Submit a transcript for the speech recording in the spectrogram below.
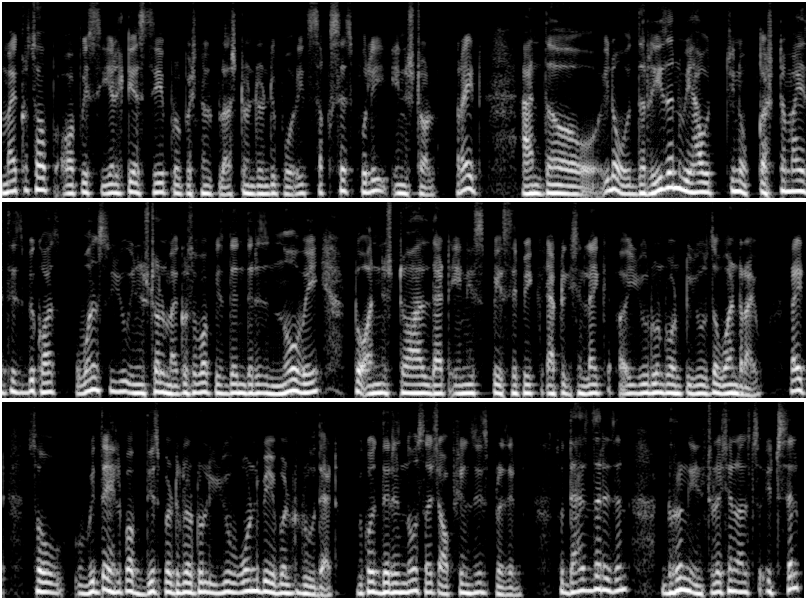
Microsoft Office LTSC Professional Plus 2024 is successfully installed, right? And the, you know, the reason we have, you know, customized this because once you install Microsoft Office, then there is no way to uninstall that any specific application, like uh, you don't want to use the OneDrive, right? So with the help of this particular tool, you won't be able to do that because there is no such options is present. So that's the reason during installation also itself,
